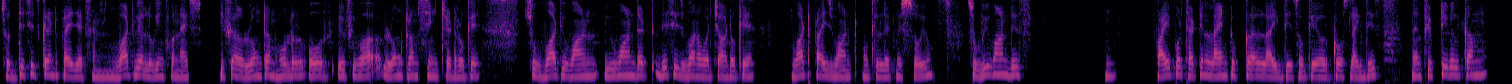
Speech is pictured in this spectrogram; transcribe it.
so this is current price action. What we are looking for next? If you are a long-term holder or if you are long-term swing trader okay? So what you want you want that this is one hour chart okay? What price want? Okay let me show you. So we want this 5 or 13 line to curl like this okay? Or cross like this. Then 50 will come.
